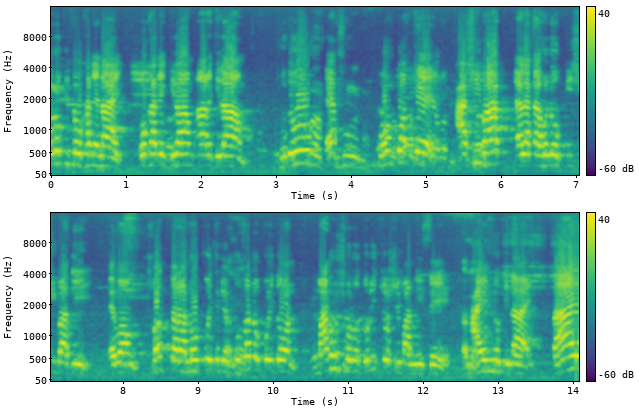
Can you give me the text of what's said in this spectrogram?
কোনো কিছু ওখানে নাই। ওখানে গ্রাম আর গ্রাম। শুধু কমপক্ষে আশি ভাগ এলাকা হলো কৃষিবাদী এবং শতকরা নব্বই থেকে পঁচানব্বই জন মানুষ হলো দরিদ্র সীমার নিচে। আইন নথি নাই। তাই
